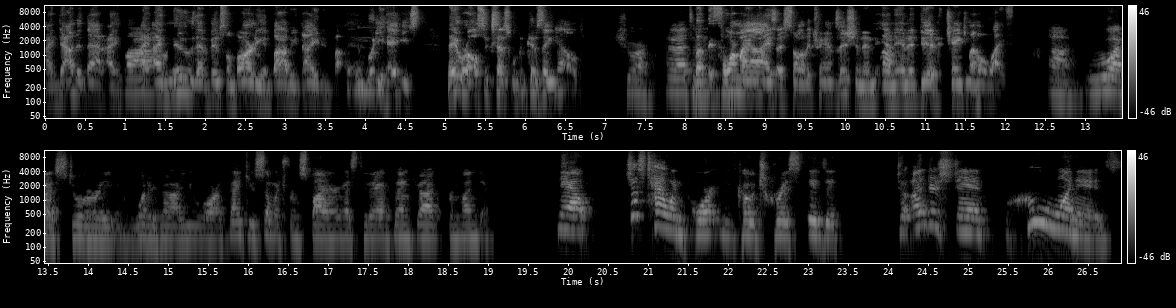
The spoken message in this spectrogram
I doubted that I, wow. I, I knew that Vince Lombardi and Bobby Knight and, and Woody Hayes they were all successful because they yelled. Sure. Oh, but before my eyes, I saw the transition and, and, and it did. It changed my whole life. Uh, what a story and what a guy you are. Thank you so much for inspiring us today and thank God for Monday. Now, just how important, Coach Chris, is it to understand who one is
